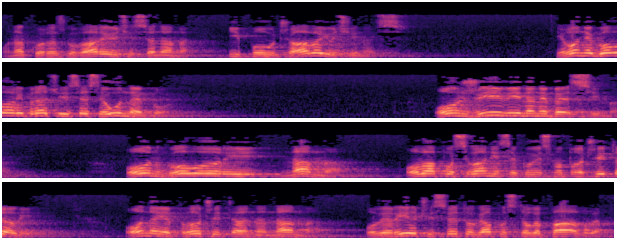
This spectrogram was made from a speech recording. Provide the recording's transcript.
onako razgovarajući sa nama i poučavajući nas. Jer on ne govori, braću i sese, u nebo. On živi na nebesima. On govori nama. Ova poslanica koju smo pročitali, ona je pročitana nama. Ove riječi svetog apostola Pavla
